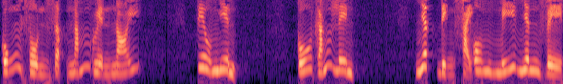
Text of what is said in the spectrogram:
cũng dồn dập nắm quyền nói, tiêu nhiên, cố gắng lên, nhất định phải ôm mỹ nhân về,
